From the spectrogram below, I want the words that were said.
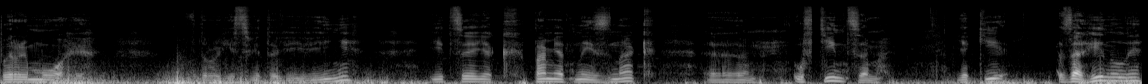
перемоги в Другій світовій війні. І це як пам'ятний знак е, уфтінцям, які загинули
